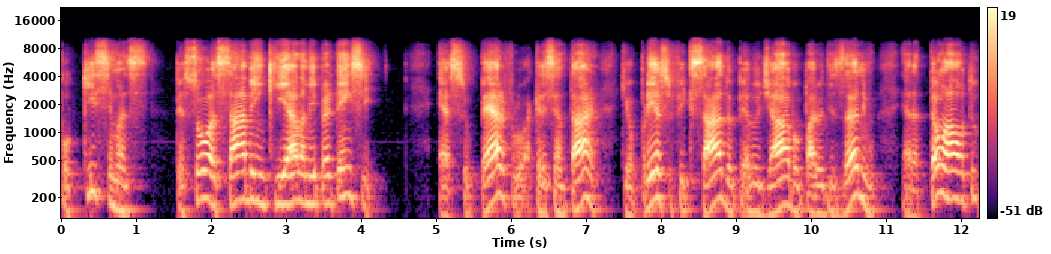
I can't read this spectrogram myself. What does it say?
pouquíssimas pessoas sabem que ela me pertence. É supérfluo acrescentar que o preço fixado pelo diabo para o desânimo era tão alto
